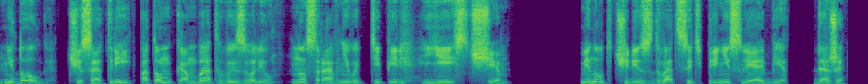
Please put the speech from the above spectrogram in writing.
Недолго, часа три, потом комбат вызволил, но сравнивать теперь есть чем. Минут через двадцать принесли обед. Даже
